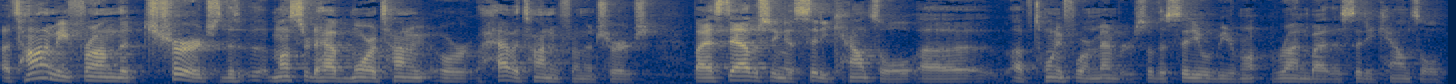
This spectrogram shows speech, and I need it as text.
autonomy from the church, the, Munster to have more autonomy or have autonomy from the church by establishing a city council uh, of 24 members. So the city would be run by the city council,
